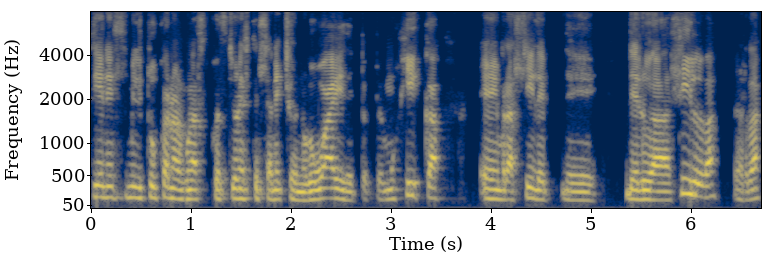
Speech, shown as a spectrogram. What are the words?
tienen similitud con algunas cuestiones que se han hecho en Uruguay de Pepe Mujica, en Brasil de, de Silva, ¿verdad?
